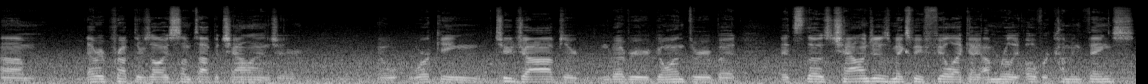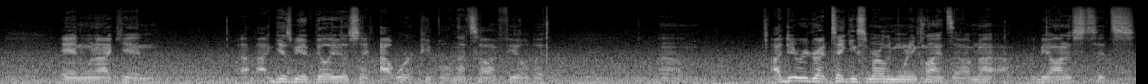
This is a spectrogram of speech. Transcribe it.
Um, every prep there's always some type of challenge or you know, working two jobs or whatever you're going through, but it's those challenges makes me feel like I, I'm really overcoming things and when I can, uh, it gives me ability to like outwork people, and that's how I feel. But um, I do regret taking some early morning clients, though. I'm not. To be honest, it's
